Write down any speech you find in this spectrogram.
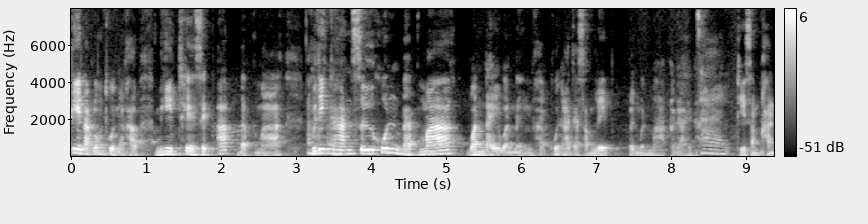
พี่ๆนักลงทุนนะครับ มี trade setup แบบมาร์กวิธีการซื้อหุ้นแบบมาร์กวันใดวันหนึ่งครับ คุณอาจจะสำเร็จ เป็นเหมือนมาร์กก็ได้นะใช่ที่สำคัญ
